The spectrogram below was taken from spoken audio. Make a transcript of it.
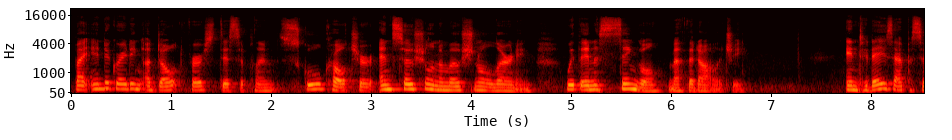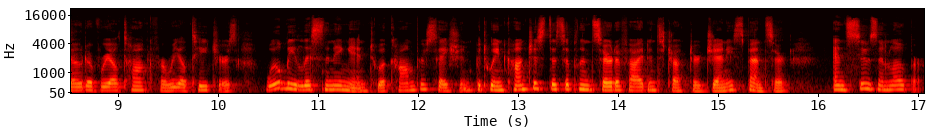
by integrating adult first discipline, school culture, and social and emotional learning within a single methodology. In today's episode of Real Talk for Real Teachers, we'll be listening in to a conversation between Conscious Discipline certified instructor Jenny Spencer and Susan Loper.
